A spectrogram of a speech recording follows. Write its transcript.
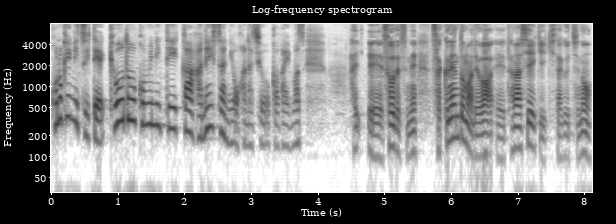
この件について共同コミュニティ課羽石さんにお話を伺います。はい、えー、そうですね。昨年度までは、えー、田無駅北口の、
